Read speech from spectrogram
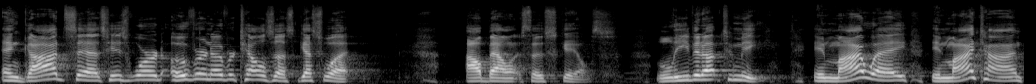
And God says, His word over and over tells us guess what? I'll balance those scales. Leave it up to me. In my way, in my time,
